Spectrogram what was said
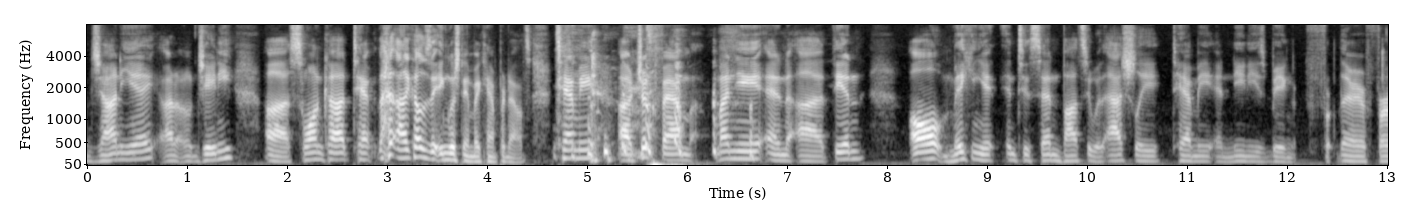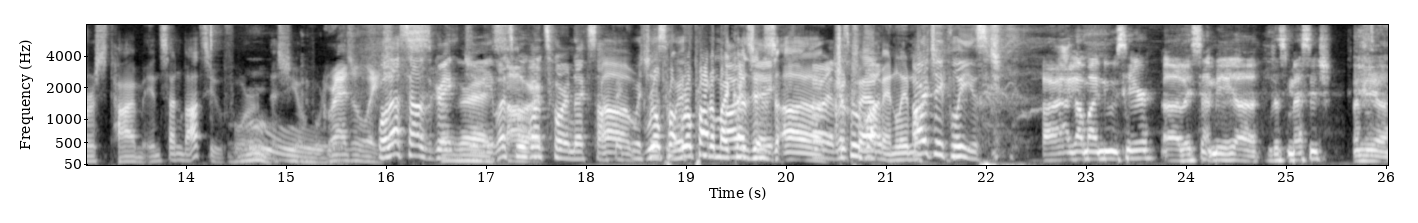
Janie, I don't know, Janie, uh, Swanka, Tam, I like how it's the English name I can't pronounce. Tammy, uh, Juk Fam, Manyi, and uh, Tien all making it into Senbatsu with Ashley, Tammy, and Nini's being f- their first time in Senbatsu for SGO 48. Congratulations. Well, that sounds great, Jimmy. Let's All move on to our next topic, Uh, which real is prou- with real proud of my RJ. cousins, uh, All right, let's Chook move Fam on. and Lin- RJ, please. All right, I got my news here. Uh, they sent me uh, this message. Let me uh,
